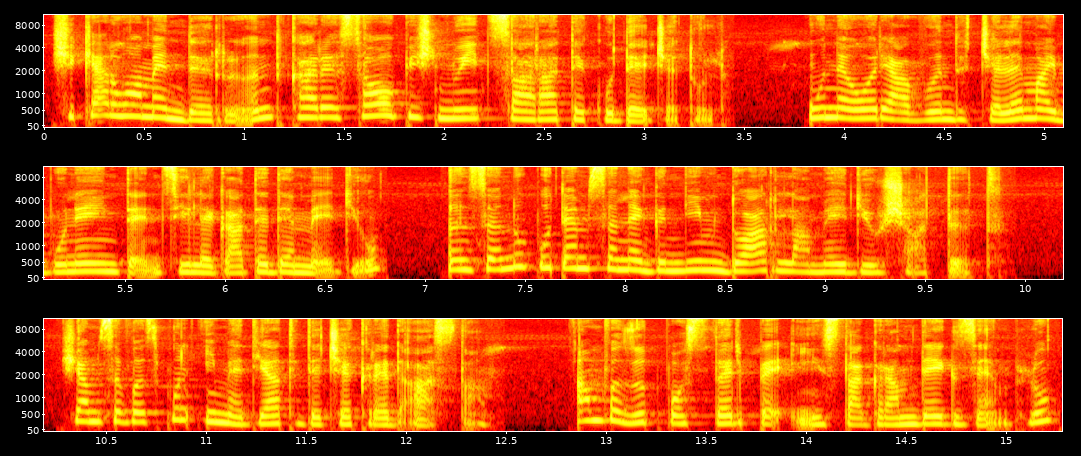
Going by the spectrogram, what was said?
și chiar oameni de rând care s-au obișnuit să arate cu degetul. Uneori având cele mai bune intenții legate de mediu, însă nu putem să ne gândim doar la mediu și atât. Și am să vă spun imediat de ce cred asta. Am văzut postări pe Instagram, de exemplu,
